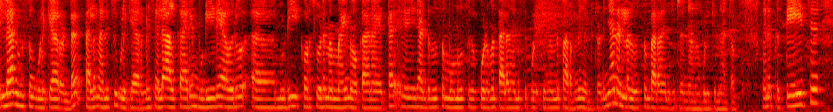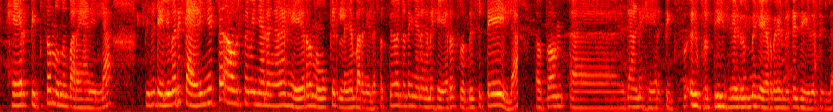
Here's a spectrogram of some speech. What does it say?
എല്ലാ ദിവസവും കുളിക്കാറുണ്ട്. തല നനച്ച് കുളിക്കാറുണ്ട്. ചില ആൾക്കാർ മുടിയുടെ ആ ഒരു മുടി കുറച്ചുകൂടെ നന്നായി നോക്കാനായിട്ട് രണ്ട് ദിവസം മൂന്ന് ദിവസമൊക്കെ കൂടുമ്പോൾ തല നനച്ച് കുളിക്കുന്നതെന്ന് പറഞ്ഞു കേട്ടിട്ടുണ്ട്. ഞാൻ എല്ലാ ദിവസവും തല നനച്ചിട്ട് തന്നെയാണ് കുളിക്കുന്നത് കേട്ടോ. അങ്ങനെ പ്രത്യേകിച്ച് ഹെയർ ടിപ്സ് ഒന്നും പറയാനില്ല. പിന്നെ ഡെലിവറി കഴിഞ്ഞിട്ട് ആ ഒരു സമയം ഞാൻ അങ്ങനെ ഹെയർ നോക്കിയിട്ടില്ല. ഞാൻ പറഞ്ഞില്ല സത്യം പറഞ്ഞിട്ടുണ്ടെങ്കിൽ ഞാൻ അങ്ങനെ ഹെയർ ശ്രദ്ധിച്ചിട്ടേ ഇല്ല അപ്പം ഇതാണ് ഹെയർ ടിപ്സ്. പ്രത്യേകിച്ച് ഞാനൊന്നും ഹെയറിന് വേണ്ടിയിട്ട് ചെയ്തിട്ടില്ല.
